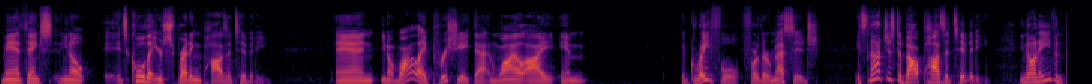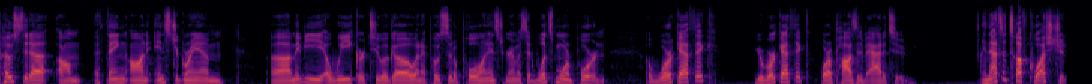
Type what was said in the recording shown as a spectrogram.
"Man, thanks. You know, it's cool that you're spreading positivity." And, you know, while I appreciate that and while I am grateful for their message, it's not just about positivity. You know, and I even posted a um, a thing on Instagram uh, maybe a week or two ago, and I posted a poll on Instagram. I said, "What's more important, a work ethic, your work ethic, or a positive attitude?" And that's a tough question.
